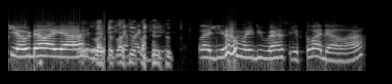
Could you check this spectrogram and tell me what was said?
Ya udahlah ya. Lanjut Jadi yang lanjut lagi lanjut. lagi ramai dibahas itu adalah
